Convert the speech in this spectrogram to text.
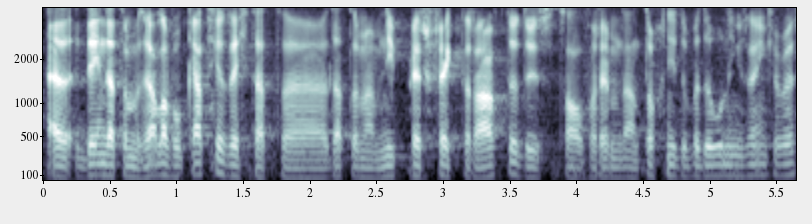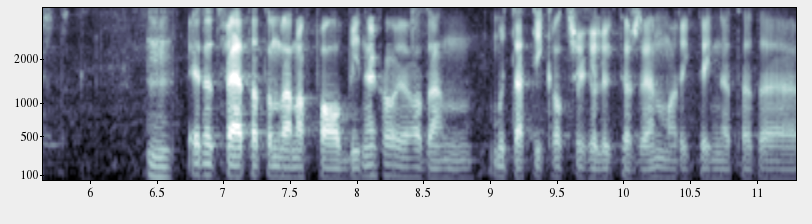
eh, ik denk dat hij mezelf ook had gezegd dat, uh, dat hij hem niet perfect raakte. Dus het zal voor hem dan toch niet de bedoeling zijn geweest. Mm. En het feit dat hem dan nog paal binnen gaat, ja, dan moet dat tikkeltje gelukter zijn. Maar ik denk dat dat uh,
